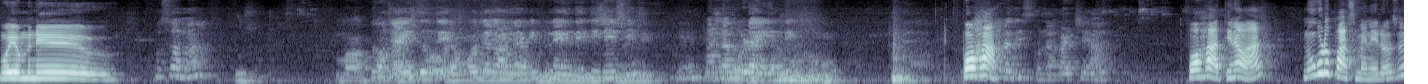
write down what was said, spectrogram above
ఓయమ్మనే పూజ అవుతుంది పూజ టిఫిన్ అయింది తినేసి అన్నం కూడా అయింది పోహా. కూర తీసుకున్నా కట్ చేయాలి. పోహా తినవా? నువ్వు కూడా ఉపాసమేనా ఈరోజు?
